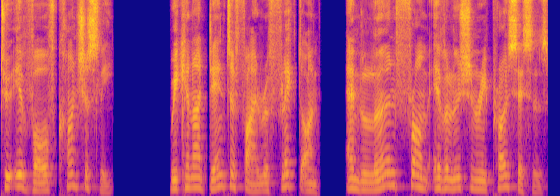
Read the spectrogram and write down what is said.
to evolve consciously. We can identify, reflect on, and learn from evolutionary processes,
